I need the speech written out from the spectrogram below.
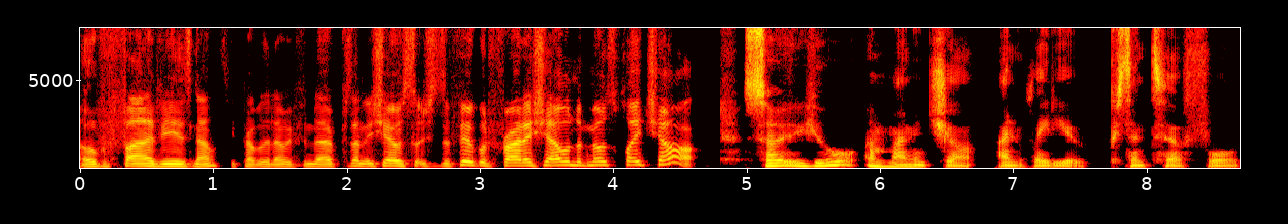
over five years now. So you probably know me from there, presenting shows such as the Feel Good Friday Show and the Most Played Chart. So you're a manager and radio presenter for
